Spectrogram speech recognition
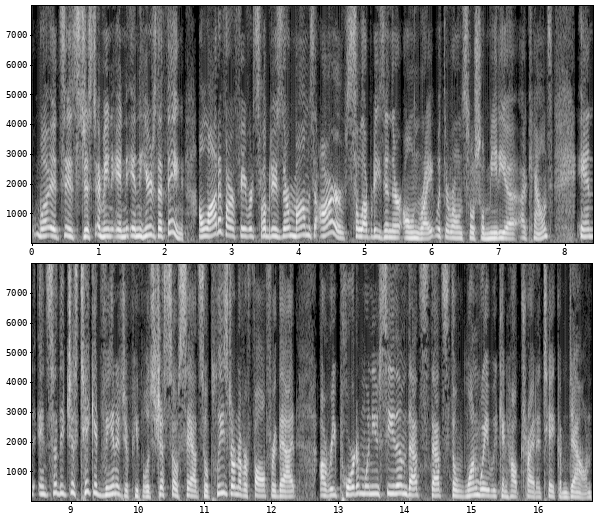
Well, it's it's just I mean, and, and here's the thing: a lot of our favorite celebrities, their moms are celebrities in their own right with their own social media accounts, and and so they just take advantage of people. It's just so sad. So please don't ever fall for that. Uh, report them when you see them. That's that's the one way we can help try to take them down.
